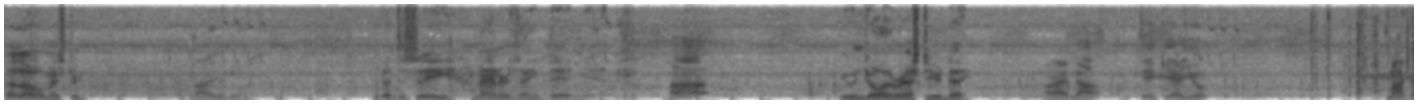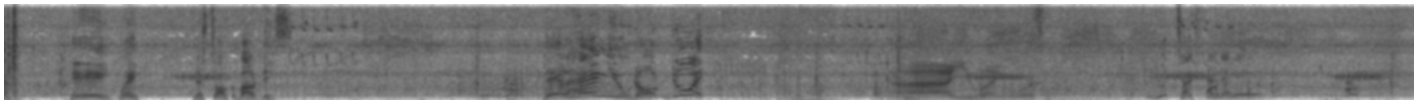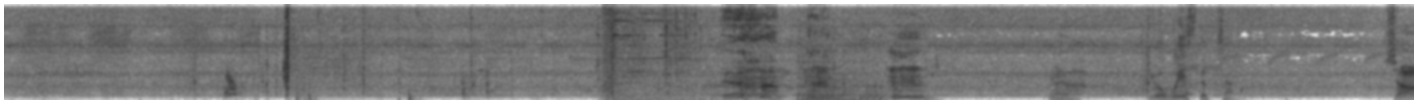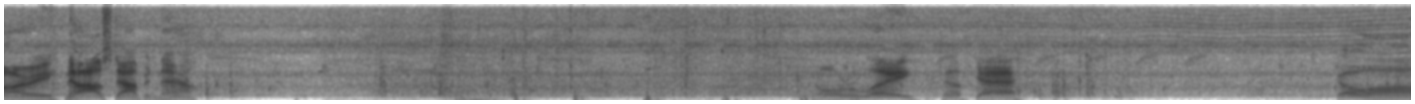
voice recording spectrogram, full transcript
Hello, mister. How you doing? Good to see Manners ain't dead yet. Huh? You enjoy the rest of your day. All right now. Take care of you. My God. Hey, hey, wait. Let's talk about this. They'll hang you. Don't do it. Ah, you ain't worth it. You touched in the head. You're a waste of time. Sorry. Now, I'll stop it now. Away, tough guy. Go on.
